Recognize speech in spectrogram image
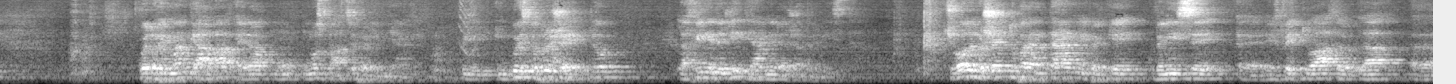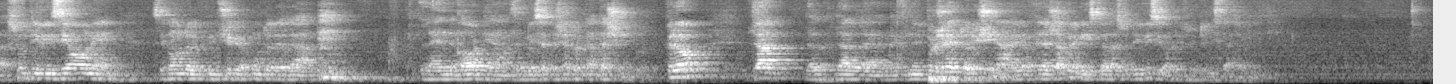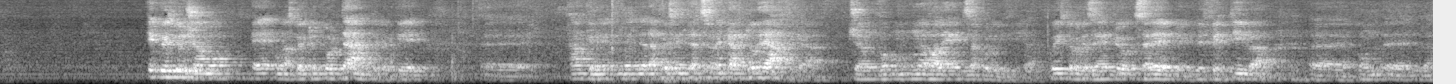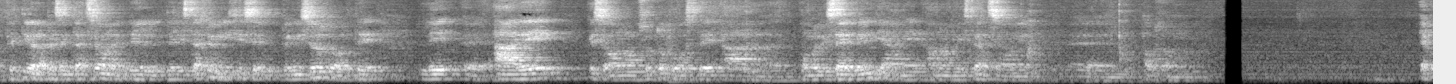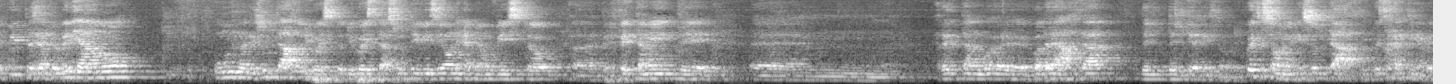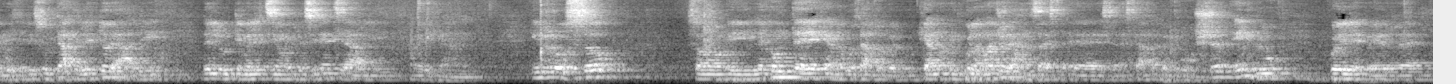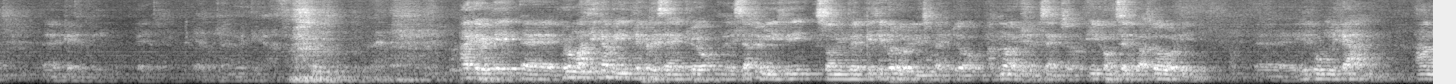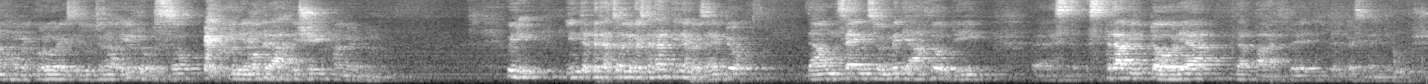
quello che mancava era uno spazio per gli indiani. Quindi in questo progetto la fine degli indiani era già prevista. Ci vollero 140 anni perché venisse eh, effettuata la uh, suddivisione secondo il principio appunto della Land Ordinance del 1785, però già dal, dal, nel progetto originario era già prevista la suddivisione di tutti gli Stati Uniti. E questo diciamo, è un aspetto importante perché eh, anche nella rappresentazione cartografica c'è un, una valenza politica. Questo per esempio sarebbe l'effettiva eh, eh, rappresentazione del, degli Stati Uniti se venissero tolte le eh, aree che sono sottoposte a, come riserve indiane a un'amministrazione eh, autonoma. Ecco, qui per esempio vediamo un risultato di, questo, di questa suddivisione che abbiamo visto eh, perfettamente ehm, eh, quadrata del, del, territorio. Questi sono i risultati, questa cartina vedete, i risultati elettorali delle ultime elezioni presidenziali americane. In rosso sono le contee che hanno votato per, che hanno, in cui la maggioranza è, è, è, stata per Bush e in blu quelle per anche perché eh, cromaticamente per esempio negli Stati Uniti sono invertiti i colori rispetto a noi, cioè nel senso i conservatori, eh, i repubblicani hanno come colore istituzionale il rosso, i democratici hanno il blu. Quindi l'interpretazione di questa cartina per esempio dà un senso immediato di eh, stravittoria da parte del Presidente Bush.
